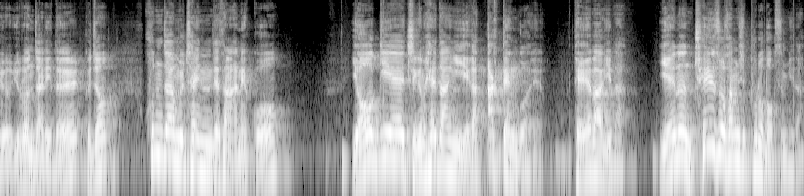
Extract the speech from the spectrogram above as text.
요, 요런 자리들. 그죠? 혼자 물차 있는 데선 안 했고 여기에 지금 해당이 얘가 딱 된 거예요. 대박이다. 얘는 최소 30% 먹습니다.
